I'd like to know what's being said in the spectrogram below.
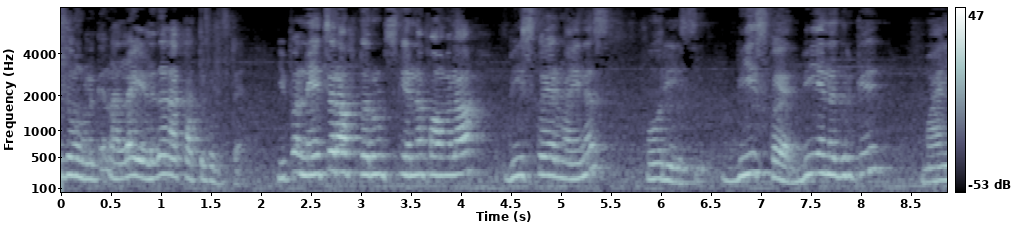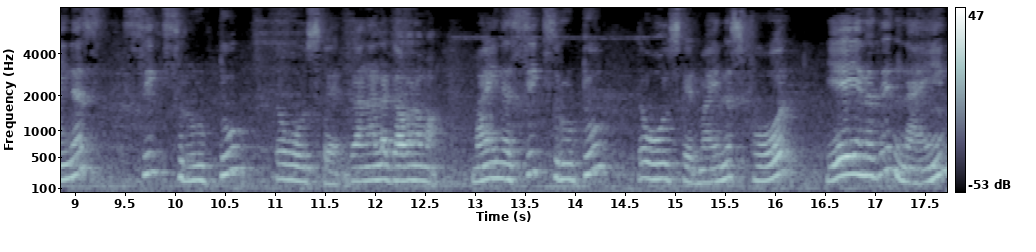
இது உங்களுக்கு நல்லா எழுத நான் கற்றுக் கொடுத்துட்டேன். இப்போ நேச்சர் ஆஃப் த ரூட்ஸ்க்கு என்ன formula b square minus four a c b square b என்னது இருக்குது minus six root two the whole square நல்லா கவனமாக minus six root two the whole square minus four a என்னது? நைன்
